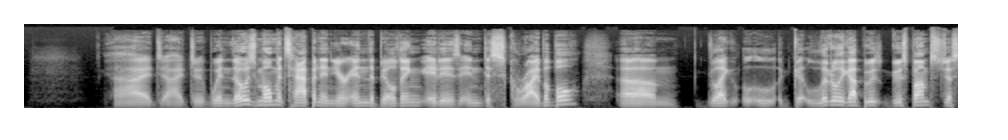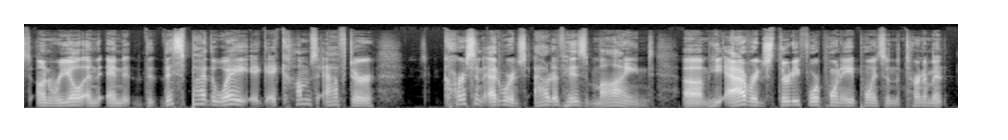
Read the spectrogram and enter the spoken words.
I, I, when those moments happen and you're in the building, it is indescribable. Um, like literally got goosebumps, just unreal. And and th- this, by the way, it, it, comes after Carson Edwards out of his mind. Um, he averaged 34.8 points in the tournament.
